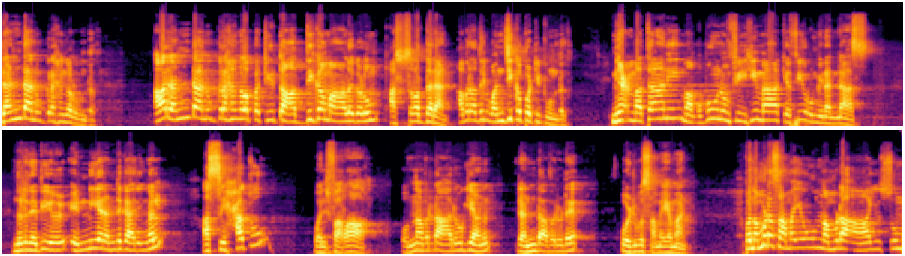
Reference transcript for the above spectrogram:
രണ്ട് അനുഗ്രഹങ്ങളുണ്ട്. ആ രണ്ട് അനുഗ്രഹങ്ങളെ പറ്റിയിട്ട് അധികം ആളുകളും അശ്രദ്ധരാൻ അവർ അതിൽ വഞ്ചിക്കപ്പെട്ടിട്ടുണ്ട്. നിഅ്മതാനി മഖ്ബൂനും ഫീഹിമാ കസീറു മിനന്നാസ് എന്നിട്ട് നബി എണ്ണിയ രണ്ട് കാര്യങ്ങൾ. അസ്സിഹത്തു വൽ ഫറാ ഒന്ന് അവരുടെ ആരോഗ്യമാണ് രണ്ട് അവരുടെ ഒഴിവ് സമയമാണ്. അപ്പോൾ നമ്മുടെ സമയവും നമ്മുടെ ആയുസ്സും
